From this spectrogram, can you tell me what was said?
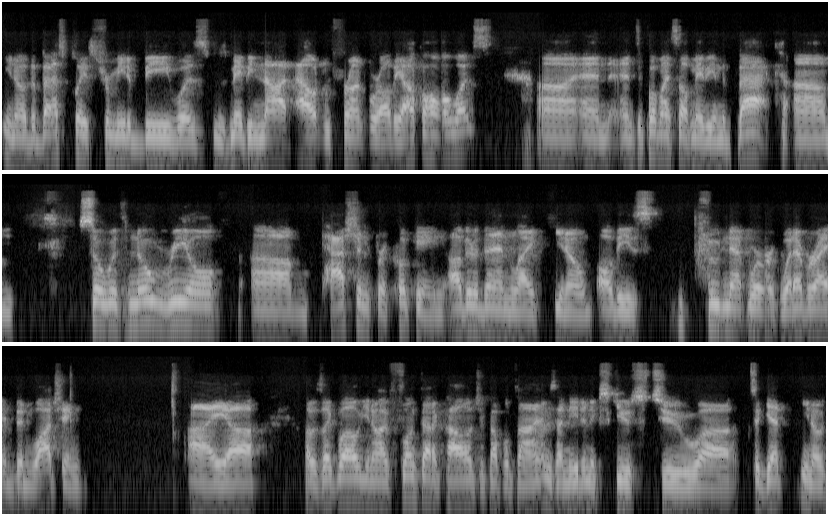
you know the best place for me to be was was maybe not out in front where all the alcohol was uh, and and to put myself maybe in the back. Um, so with no real um, passion for cooking, other than like you know all these Food Network, whatever I had been watching, I uh, I was like, well, you know, I've flunked out of college a couple times. I need an excuse to uh, to get, you know,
